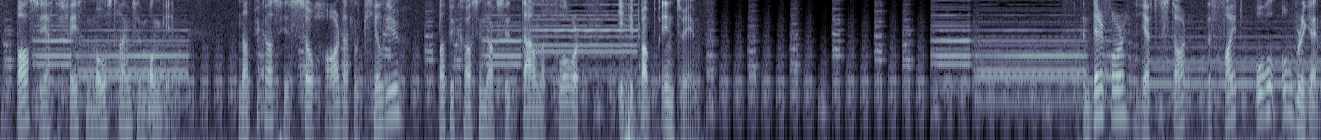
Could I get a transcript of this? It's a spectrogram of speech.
the boss you have to face the most times in one game. Not because he's so hard that he'll kill you, but because he knocks you down the floor if you bump into him. And therefore you have to start the fight all over again.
